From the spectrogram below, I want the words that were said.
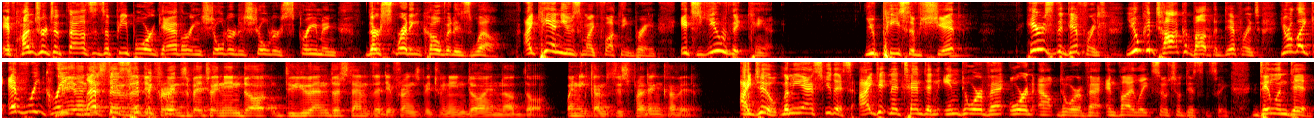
If hundreds of thousands of people are gathering shoulder to shoulder screaming, they're spreading COVID as well. I can use my fucking brain. It's you that can't. You piece of shit. Here's the difference. You can talk about the difference. You're like every Do great you understand leftist the hypocrite. difference between indoor? Do you understand the difference between indoor and outdoor when it comes to spreading COVID? I do. Let me ask you this. I didn't attend an indoor event or an outdoor event and violate social distancing. Dylan did.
